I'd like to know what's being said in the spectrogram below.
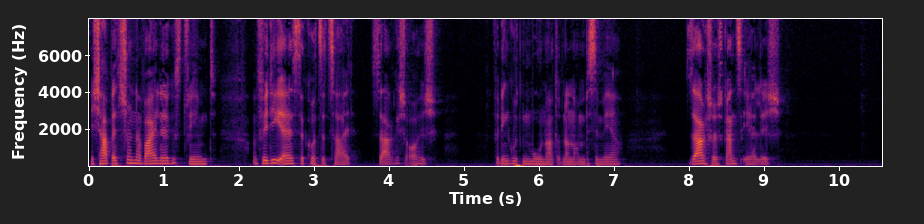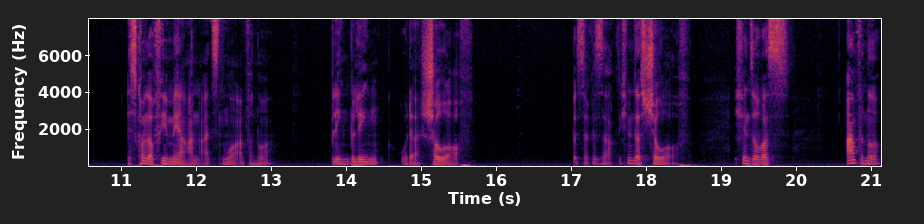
Ich habe jetzt schon eine Weile gestreamt und für die erste kurze Zeit sage ich euch, für den guten Monat dann noch ein bisschen mehr, sage ich euch ganz ehrlich, es kommt auch viel mehr an als nur einfach nur Bling Bling oder Show Off. Besser gesagt, ich nehme das Show Off. Ich finde sowas einfach nur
